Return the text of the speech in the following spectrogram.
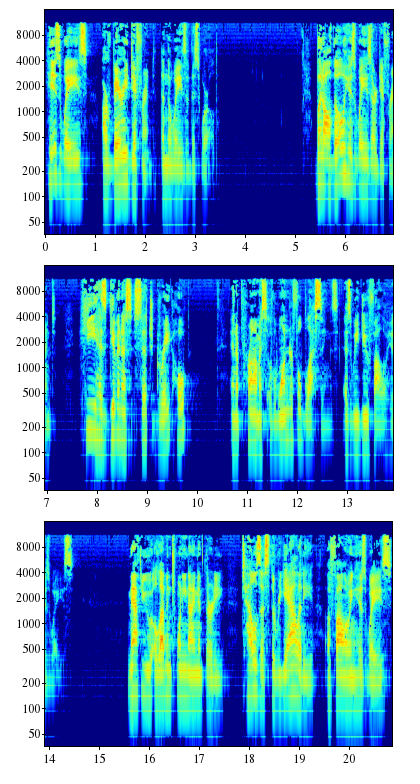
his ways are very different than the ways of this world. But although his ways are different, he has given us such great hope and a promise of wonderful blessings as we do follow his ways. Matthew 11, 29 and 30 tells us the reality of following his ways,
